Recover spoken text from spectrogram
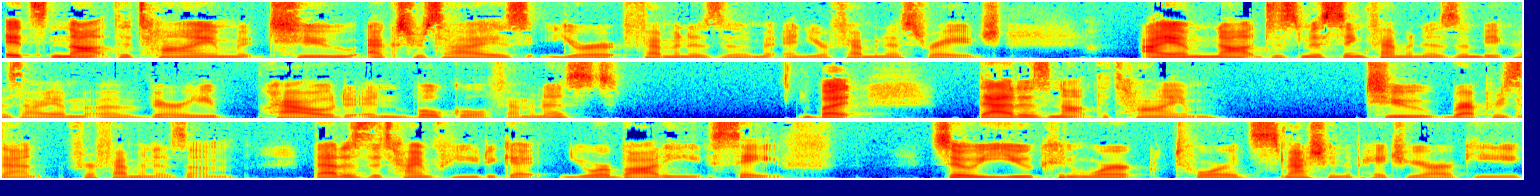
it's not the time to exercise your feminism and your feminist rage. I am not dismissing feminism because I am a very proud and vocal feminist, but that is not the time to represent for feminism. That is the time for you to get your body safe so you can work towards smashing the patriarchy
